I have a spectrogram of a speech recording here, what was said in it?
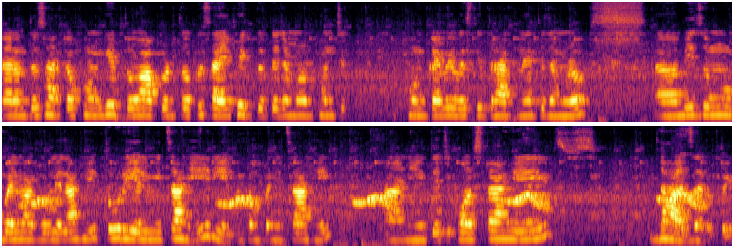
कारण तो सारखा फोन घेतो आपडतो कसाही फेकतो त्याच्यामुळं फोनचे फोन काय व्यवस्थित राहत नाही. त्याच्यामुळं मी जो मोबाईल मागवलेला आहे तो रिअलमीचा आहे रिअलमी कंपनीचा आहे. आणि त्याची कॉस्ट आहे दहा हजार रुपये.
